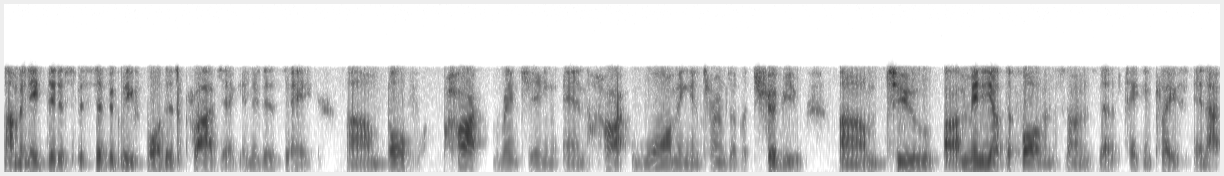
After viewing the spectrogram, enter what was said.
um, and they did it specifically for this project, and it is a um, both heart wrenching and heart warming in terms of a tribute um, to uh, many of the fallen sons that have taken place in our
